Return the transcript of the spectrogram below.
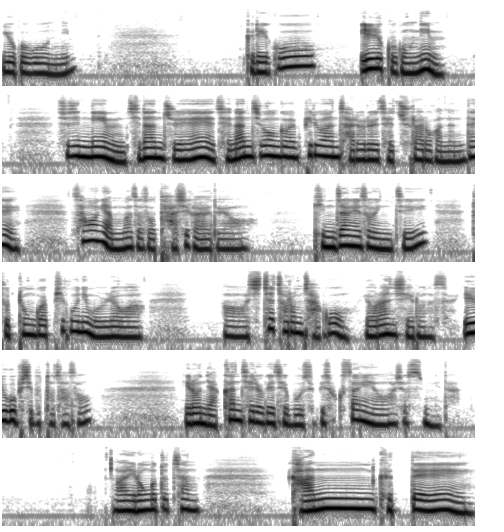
6555님. 그리고 1690님. 수진님, 지난주에 재난지원금에 필요한 자료를 제출하러 갔는데 상황이 안 맞아서 다시 가야 돼요. 긴장해서인지 두통과 피곤이 몰려와 어, 시체처럼 자고 11시에 일어났어요. 7시부터 자서. 이런 약한 체력의 제 모습이 속상해요 하셨습니다. 아, 이런 것도 참, 간 그때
